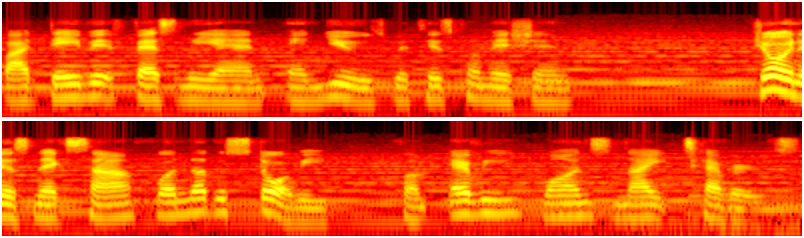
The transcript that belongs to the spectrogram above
by David Fesliyan and used with his permission. Join us next time for another story from Everyone's Night Terrors.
